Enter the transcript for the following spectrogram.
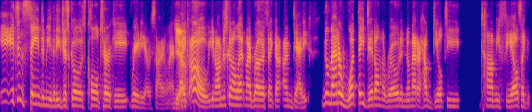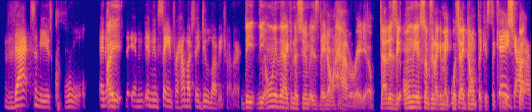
It's insane to me that he just goes cold turkey radio silent. Yeah. Like, oh, you know, I'm just going to let my brother think I'm dead. He, no matter what they did on the road and no matter how guilty Tommy feels, like that to me is cruel and, I- and, and insane for how much they do love each other. The the only thing I can assume is they don't have a radio. That is the only assumption I can make, which I don't think is the case. They got a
